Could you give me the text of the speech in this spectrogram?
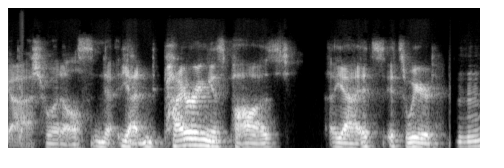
gosh, what else? Yeah, hiring is paused. Uh, yeah, it's it's weird, mm-hmm.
